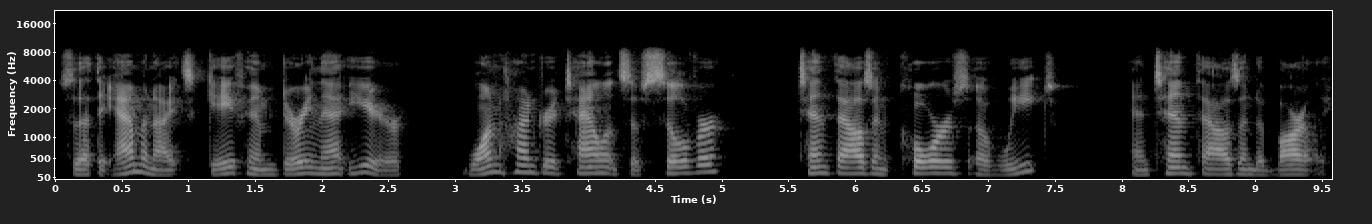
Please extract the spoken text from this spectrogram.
so that the Ammonites gave him during that year 100 talents of silver, 10,000 kors of wheat, and 10,000 of barley.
